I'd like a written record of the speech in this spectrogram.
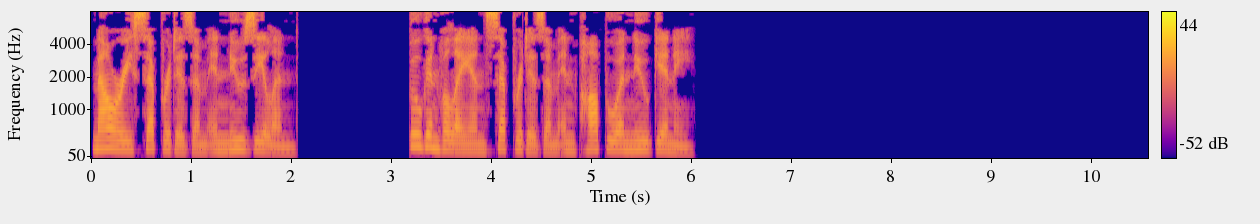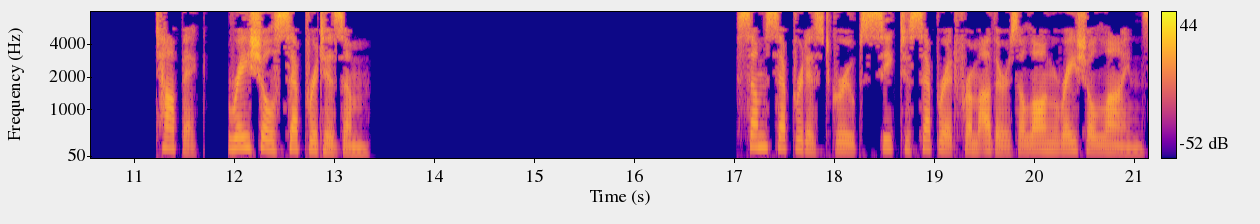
Maori separatism in New Zealand. Bougainvillean separatism in Papua New Guinea Topic: Racial separatism. Some separatist groups seek to separate from others along racial lines.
